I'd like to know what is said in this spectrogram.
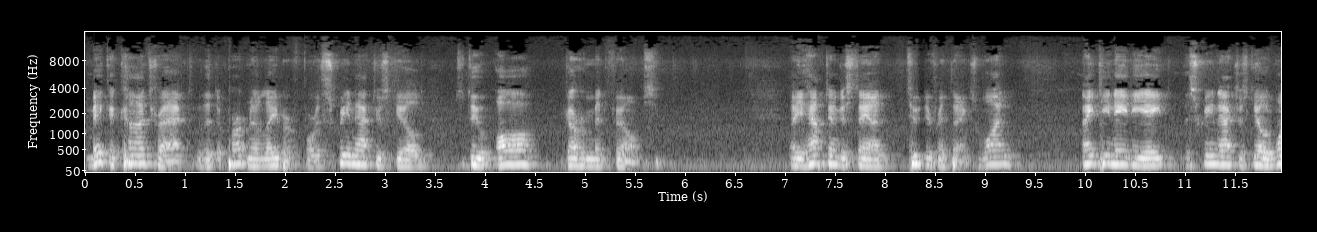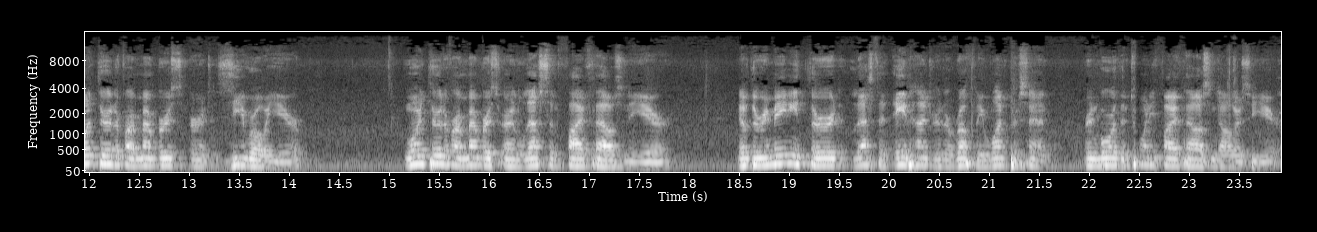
make a contract with the Department of Labor for the Screen Actors Guild to do all government films. Now, you have to understand two different things. One, 1988, the Screen Actors Guild, one third of our members earned zero a year. One third of our members earned less than 5,000 a year. And of the remaining third, less than 800 or roughly 1% earn more than $25,000 a year.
